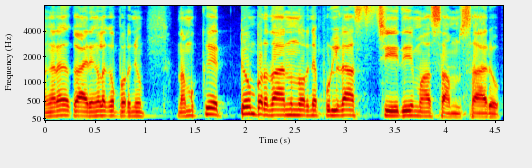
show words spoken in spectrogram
അങ്ങനെ കാര്യങ്ങളൊക്കെ പറഞ്ഞു. നമുക്ക് ഏറ്റവും പ്രധാനം എന്ന് പറഞ്ഞാൽ പുള്ളിയുടെ ആ ചിരിയും ആ സംസാരവും.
